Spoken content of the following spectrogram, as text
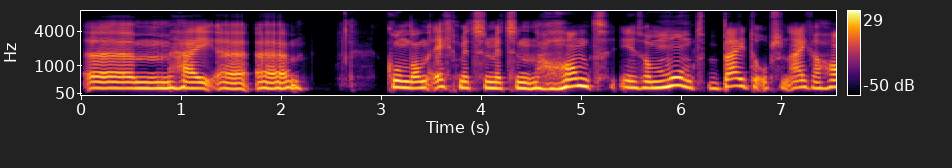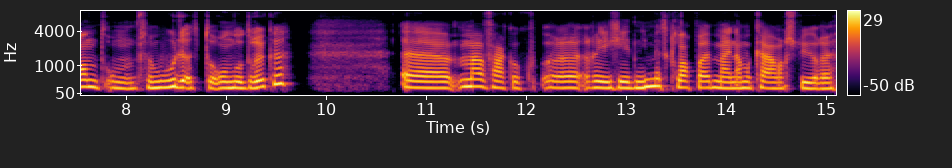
Um, hij uh, uh, kon dan echt met zijn, met zijn hand in zijn mond bijten op zijn eigen hand om zijn woede te onderdrukken. Maar vaak ook reageerde niet met klappen, mij naar mijn kamer sturen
